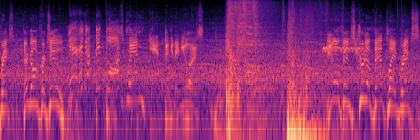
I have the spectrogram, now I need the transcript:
Bricks. They're going for two. Yeah, they got big balls, Grim. Yeah, bigger than yours. The offense screwed up that play, Bricks.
